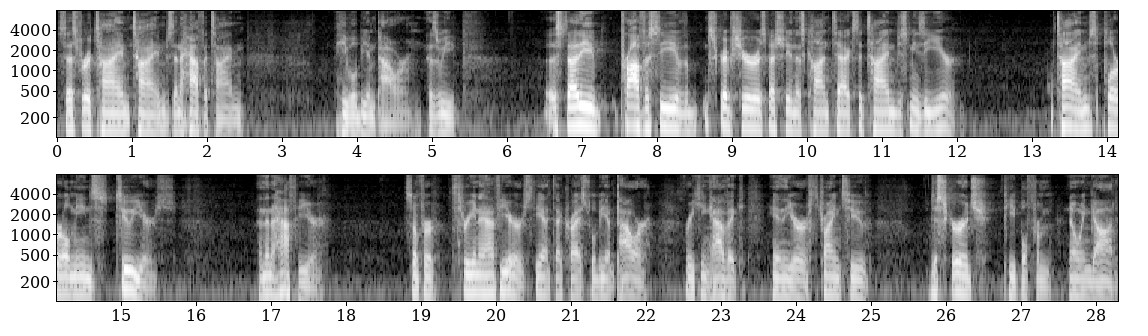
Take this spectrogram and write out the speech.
It says for a time, times, and a half a time, he will be in power. As we uh, study prophecy of the scripture, especially in this context, a time just means a year. times, plural, means two years, and then a half a year. So for three and a half years, the Antichrist will be in power, wreaking havoc in the earth, trying to discourage people from knowing God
